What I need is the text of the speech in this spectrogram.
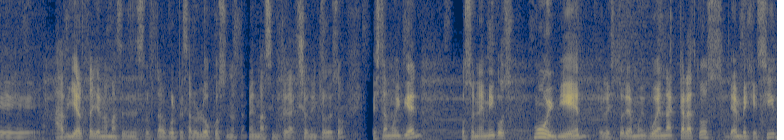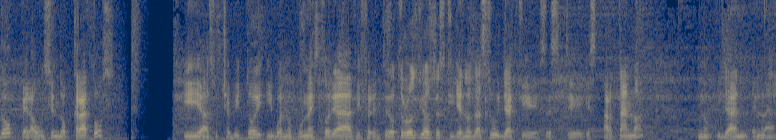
eh, abierta, ya no más es de soltar golpes a lo loco, sino también más interacción y todo eso. Está muy bien. Los enemigos muy bien, la historia muy buena. Kratos ya envejecido, pero aún siendo Kratos. y a su chavito y, bueno, con una historia diferente de otros dioses que ya no es la suya, que es este espartano, sino que ya en, la,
